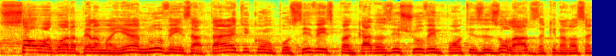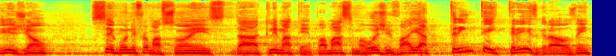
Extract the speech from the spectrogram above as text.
Sol agora pela manhã, nuvens à tarde, com possíveis pancadas de chuva em pontos isolados aqui na nossa região, segundo informações da Climatempo. A máxima hoje vai a 33 graus, hein?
